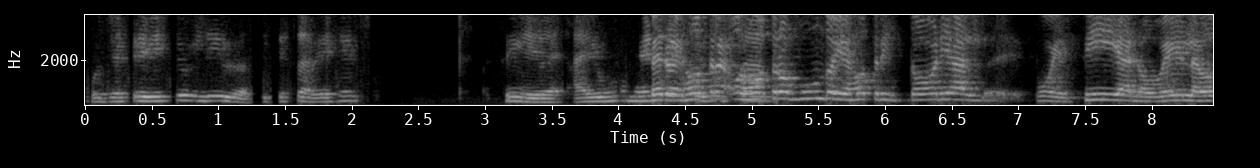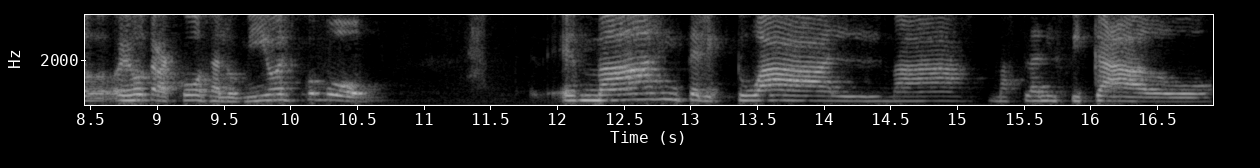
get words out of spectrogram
Pues ya escribiste un libro, así que sabes eso. Sí, hay un pero es, otra, es otro mundo y es otra historia, eh, poesía, novela, es otra cosa. Lo mío es como, es más intelectual, más, más planificado.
